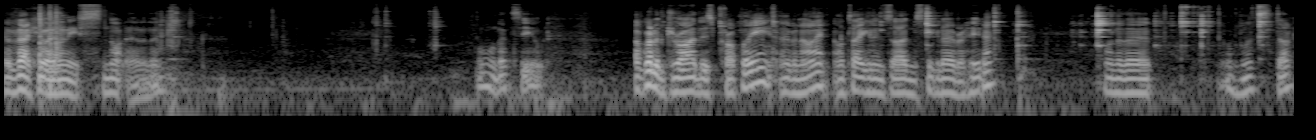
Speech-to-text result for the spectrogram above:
evacuate any snot out of there. Oh, that's sealed. I've got to dry this properly overnight. I'll take it inside and stick it over a heater. One of the... Oh, that's stuck.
